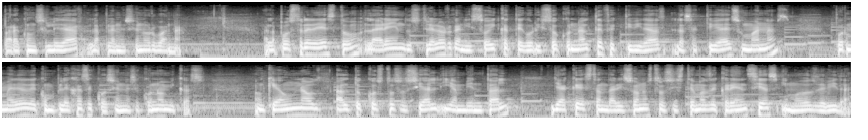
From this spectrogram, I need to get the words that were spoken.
para consolidar la planeación urbana. A la postre de esto, la era industrial organizó y categorizó con alta efectividad las actividades humanas por medio de complejas ecuaciones económicas, aunque a un alto costo social y ambiental, ya que estandarizó nuestros sistemas de creencias y modos de vida,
